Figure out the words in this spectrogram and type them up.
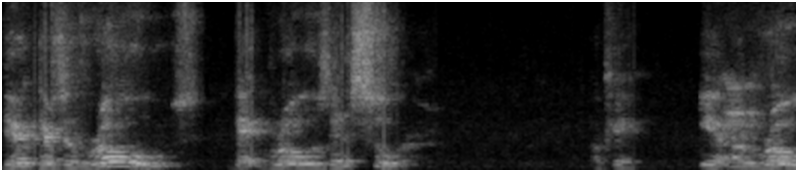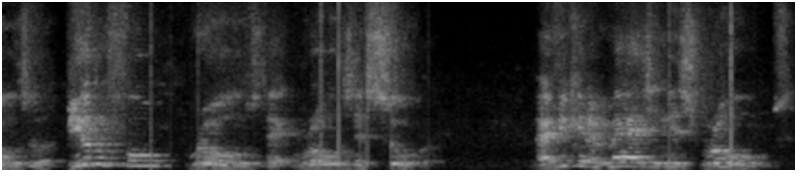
There, there's a rose that grows in the sewer. Okay, yeah, a Mhm. rose, a beautiful rose that grows in sewer. Now, if you can imagine this rose,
